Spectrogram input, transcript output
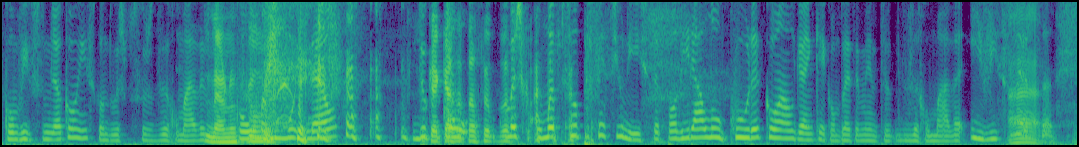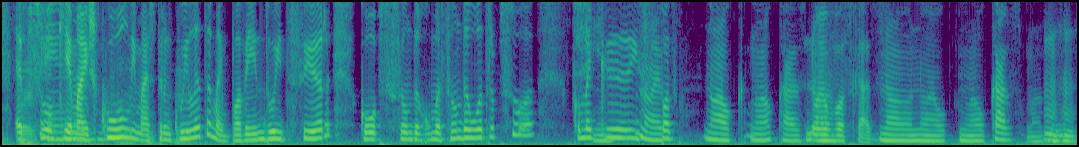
convive-se melhor com isso, com duas pessoas desarrumadas. Não, não com se uma Não. Do Porque a casa está sempre Mas uma pessoa perfeccionista pode ir à loucura com alguém que é completamente desarrumada e vice-versa. Ah, a pessoa Sim, que é mais mas- cool e mais tranquila também pode endoidecer com a obsessão da arrumação da outra pessoa. Como é Sim. que isso não é, pode. Não é o, não é o caso. Não é o vosso caso. Não, não, é, o, não é o caso. Não é- Uhum.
